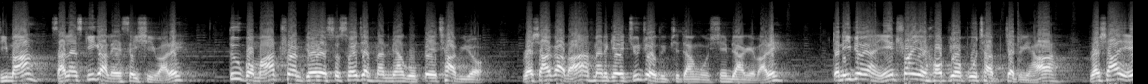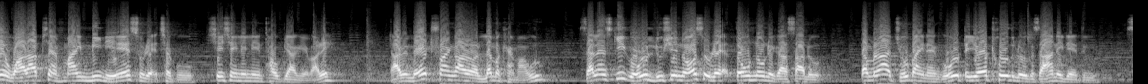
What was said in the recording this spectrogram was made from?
ဒီမှာဇာလန်စကီးကလည်းစိတ်ရှိပါတယ်။သူ့အပေါ်မှာ Trump ပြောတဲ့ဆွဆွဲချက်မှန်သမျှကိုပယ်ချပြီးတော့ရုရှားကပါအမှန်တကယ်ကျူးကျော်သူဖြစ်ကြောင်းကိုရှင်းပြခဲ့ပါတယ်။တနည်းပြောရရင် Trump ရဲ့ဟောပြောပို့ချချက်တွေဟာရုရှားရဲ့ဝါဒဖြန့်မှိုင်းမိနေတယ်ဆိုတဲ့အချက်ကိုရှင်းရှင်းလင်းလင်းထောက်ပြခဲ့ပါတယ်။ဒါပေမဲ့ Trump ကတော့လက်မခံပါဘူး။ Zelensky ကိုလူရှင်တော်ဆိုတဲ့အသုံးနှုန်းတွေကစလို့တမရဂျိုးဘိုင်ဒန်ကိုတရောထိုးသလိုကစားနေတဲ့သူစ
